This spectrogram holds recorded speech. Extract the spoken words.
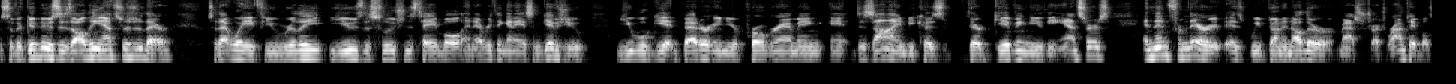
So the good news is all the answers are there. So that way, if you really use the solutions table and everything NASM gives you, you will get better in your programming and design because they're giving you the answers. And then from there, as we've done in other Master Instructor roundtables,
